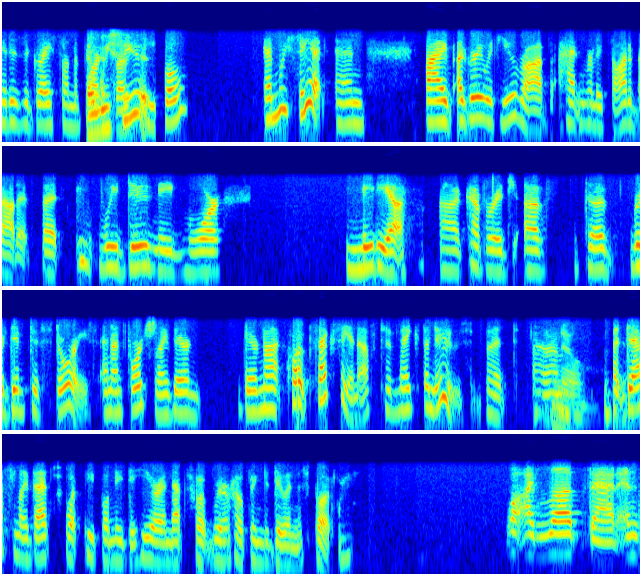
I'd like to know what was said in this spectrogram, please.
it is a grace on the part of both people, and we see it. And I agree with you, Rob. I hadn't really thought about it, but we do need more media uh, coverage of the redemptive stories. And unfortunately, they're they're not quote sexy enough to make the news. But um, no. but definitely that's what people need to hear, and that's what we're hoping to do in this book. Well, I love that. And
